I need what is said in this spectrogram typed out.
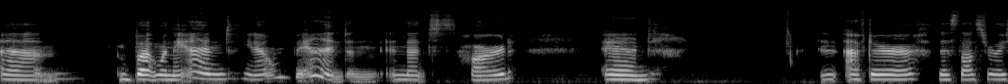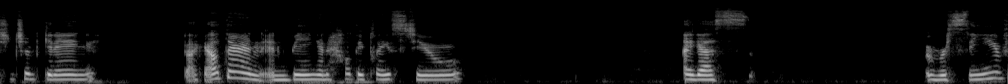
Um, but when they end, you know, they end and, and that's hard. And after this last relationship, getting back out there and, and being in a healthy place to, I guess, receive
